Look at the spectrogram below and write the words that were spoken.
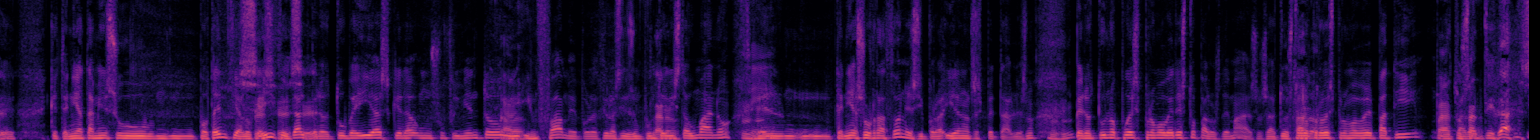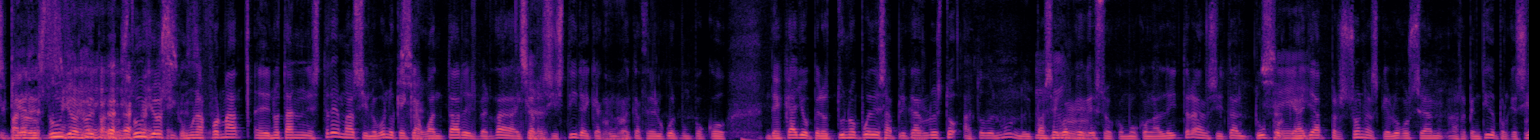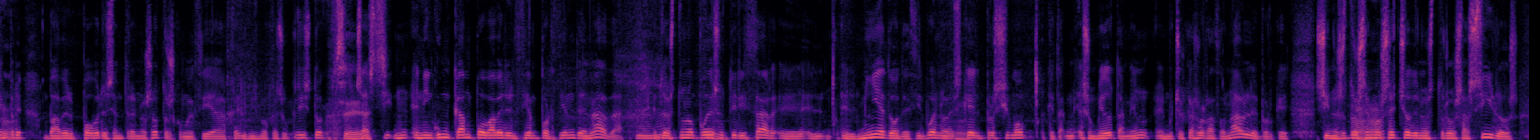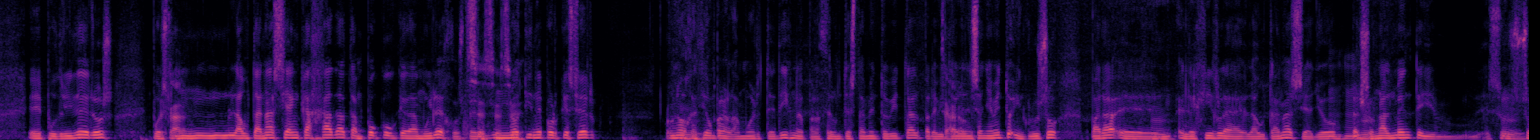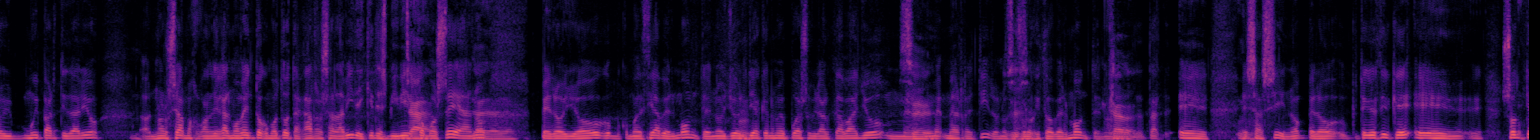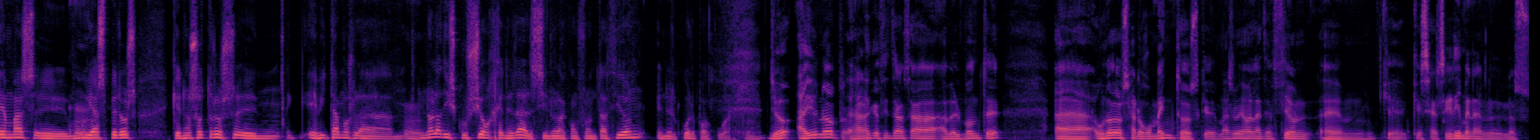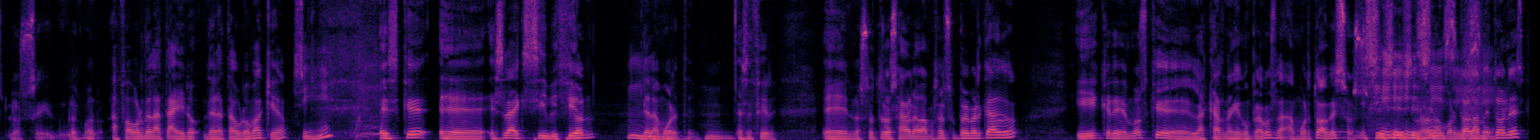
que tenía también su mm, potencia, lo Sí, que hizo sí, y tal, sí. pero tú veías que era un sufrimiento Claro. infame, por decirlo así, desde un punto Claro. de vista humano. Él mm, tenía sus razones y, por- y eran respetables, ¿no? Pero tú no puedes promover esto para los demás. O sea, tú esto Claro. lo puedes promover para ti. y Para tu santidad, si y para quieres. los tuyos, ¿no? Y para los tuyos, y como una forma eh, no tan extrema, sino bueno, que hay Sí. que aguantar, es verdad, hay Sí. que resistir, hay que, hay que hacer el cuerpo un poco de callo, pero tú no puedes aplicarlo esto a todo el mundo. Y pasa igual que eso, como con la ley trans y tal. Tú, Sí. porque haya personas que luego se han arrepentido, porque siempre va a haber pobres entre nosotros, como decía el mismo Jesucristo. Sí. O sea, si- en ningún campo va a haber el 100% de nada. Entonces tú no puedes utilizar el, el miedo, decir, bueno, es que el próximo, que es un miedo también en muchos casos razonable, porque si nosotros hemos hecho de nuestros asilos eh, pudrideros, pues Claro. mm, la eutanasia encajada tampoco queda muy lejos, pero Sí, sí, no sí. tiene por qué ser una objeción para la muerte digna, para hacer un testamento vital, para evitar Claro. el ensañamiento, incluso para eh, elegir la, la eutanasia. Yo personalmente, y eso soy muy partidario, ah, no lo sé, a lo mejor cuando llega el momento, como tú te agarras a la vida y quieres vivir Ya, como sea, ¿no? ya, ya. Pero yo, como- decía Belmonte, ¿no? yo el día que no me pueda subir al caballo me, Sí. me- me retiro, ¿no? Sí, que fue lo sí. que hizo Belmonte. ¿no? Claro. Eh, Es así, ¿no? Pero te quiero decir que eh, son temas eh, muy ásperos que nosotros eh, evitamos la, no la discusión general, sino la confrontación en el cuerpo a cuerpo. Yo, hay uno, ahora que citas a, a Belmonte, ah, uno de los argumentos que más me llama la atención eh, que, que se esgrimen en los, los, eh, los- bueno, a favor de la, tairo- de la tauromaquia Sí. es que eh, es la exhibición de la muerte. Es decir, eh, nosotros ahora vamos al supermercado y creemos que la carne que compramos la- ha muerto a besos. Sí, sí, sí, ¿no? sí, ha muerto sí, a lametones.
